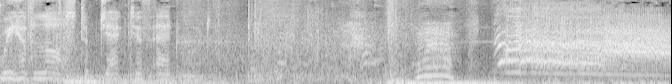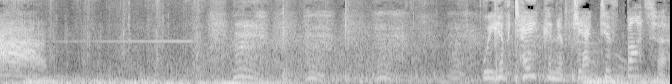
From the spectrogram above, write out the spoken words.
We have lost objective Edward. We have taken objective butter.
